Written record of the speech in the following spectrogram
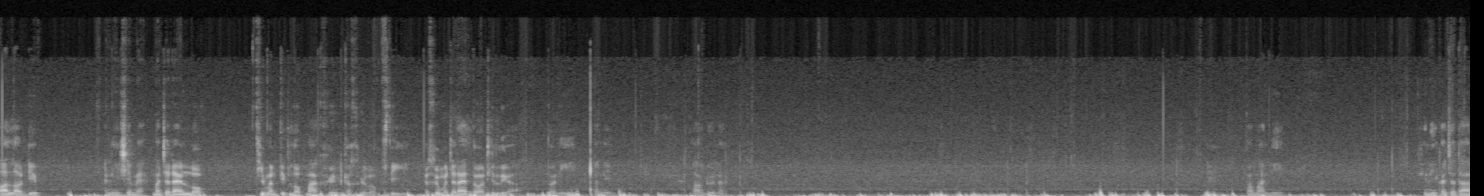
ตอนเราดิฟอันนี้ใช่ไหมมันจะได้ลบที่มันติดลบมากขึ้นก็คือลบ4ก็คือมันจะได้ตัวที่เหลือตัวนี้นั่นเองลองดูนะประมาณนี้ ทีนี้ก็จะได้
